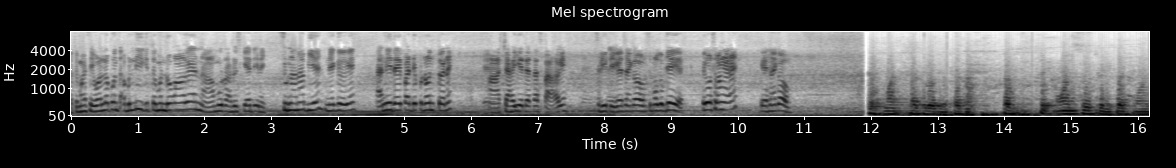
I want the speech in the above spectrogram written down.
terima kasih walaupun tak beli kita mendoa kan. Ha, murah rezeki adik ni. Sunnah Nabi eh niaga okey. Ha, ni daripada penonton eh. Okey. Ha, cahaya di atas star okey. Sedikit guys Assalamualaikum. Semoga berjaya. Terus semangat eh. Okey Assalamualaikum. One, satu, dua, tiga, satu. Test, six, one, two, three, test, one.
